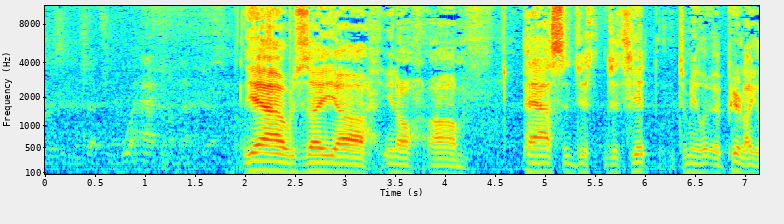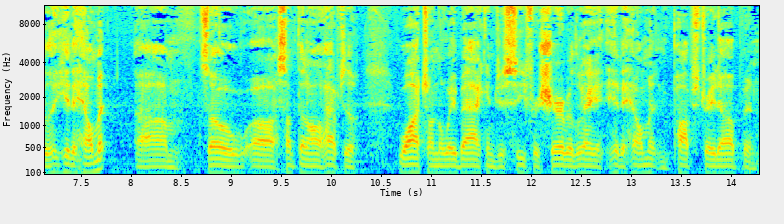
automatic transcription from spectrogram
throws an interception. What happened on that play? Yeah, it was a uh, you know um, pass. It just just hit to me. It appeared like it hit a helmet. Um, so uh, something I'll have to watch on the way back and just see for sure. But like it hit a helmet and popped straight up. And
